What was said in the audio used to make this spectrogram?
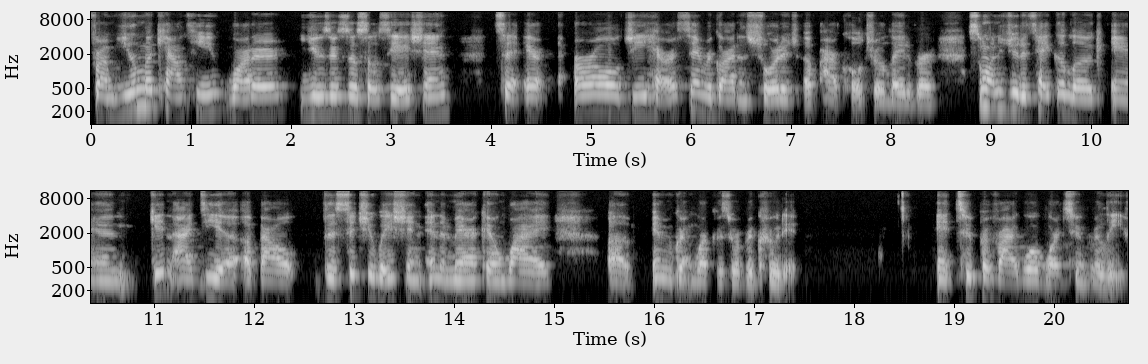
from Yuma County Water Users Association to Earl G. Harrison regarding shortage of agricultural labor. So I wanted you to take a look and get an idea about the situation in America and why uh, immigrant workers were recruited and to provide World War II relief.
